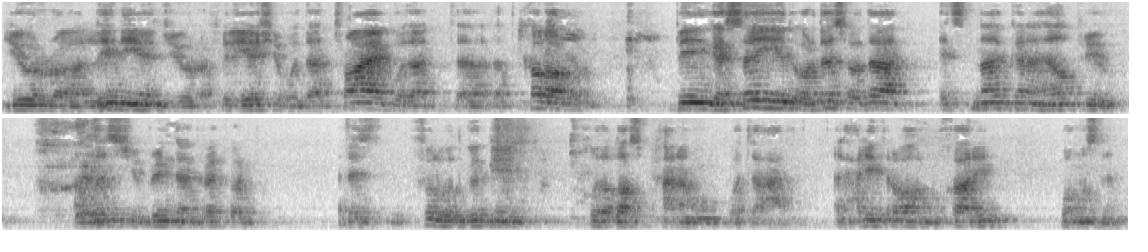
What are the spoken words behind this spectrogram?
your uh, lineage, your affiliation with that tribe, with that, uh, that color, being a Sayyid or this or that. It's not going to help you unless you bring that record that is full with good news with Allah subhanahu wa ta'ala. Al-Hadith rawah al-Bukhari wa Muslim.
